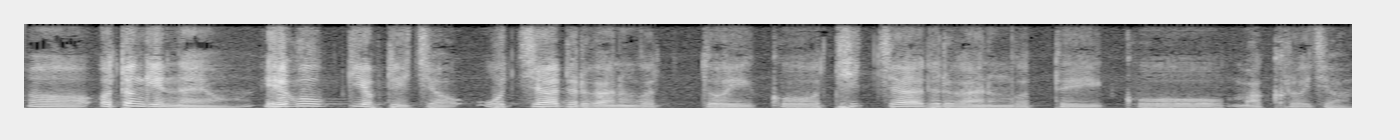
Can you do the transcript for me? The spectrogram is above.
어, 어떤 게 있나요? 외국 기업도 있죠. O자 들어가는 것도 있고 T자 들어가는 것도 있고 막 그러죠.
